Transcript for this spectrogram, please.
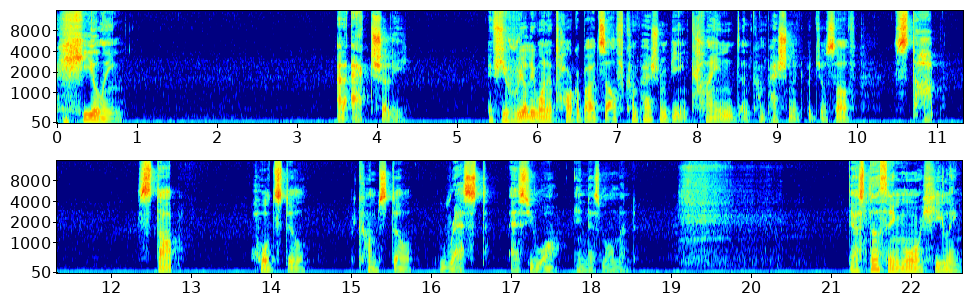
healing. And actually, if you really want to talk about self compassion, being kind and compassionate with yourself, stop. Stop. Hold still. Become still. Rest as you are in this moment. There's nothing more healing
